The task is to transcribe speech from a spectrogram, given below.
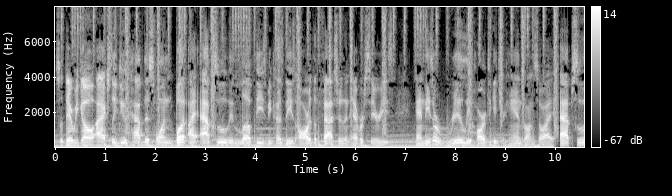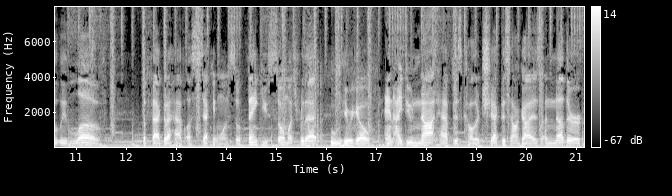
So there we go. I actually do have this one, but I absolutely love these because these are the faster than ever series. And these are really hard to get your hands on. So I absolutely love the fact that I have a second one. So thank you so much for that. Ooh, here we go. And I do not have this color. Check this out, guys. Another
